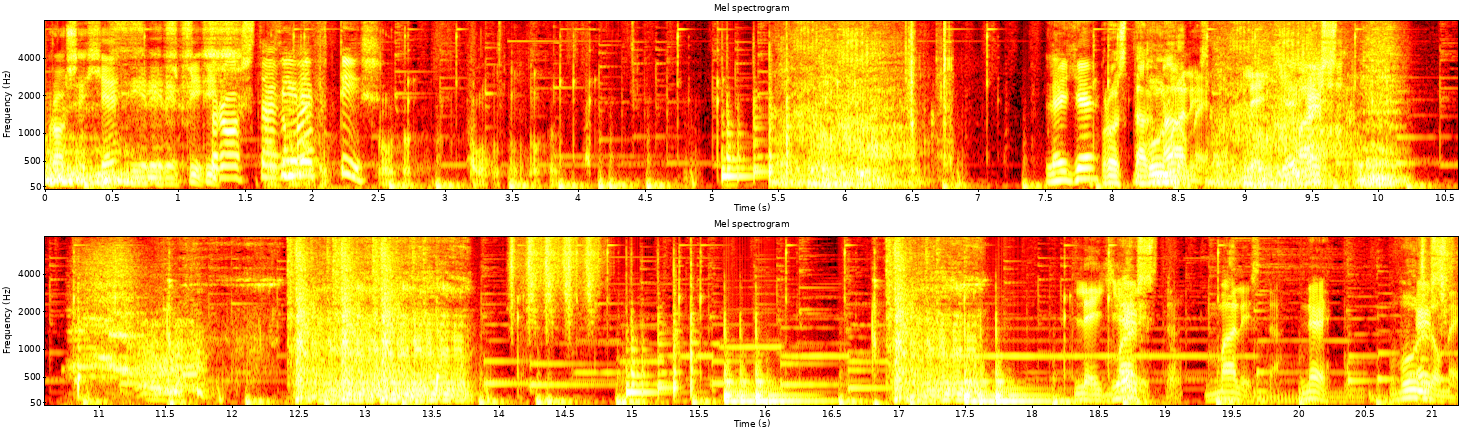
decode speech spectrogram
Πρόσεχε. Θηρευτής. Πρόσταγμα. Θηρευτής. Λέγε. Πρόσταγμα. Μάλιστα. Λέγε. Έστω. Λέγε. Έστω. Μάλιστα. Ναι. Βούλομαι.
